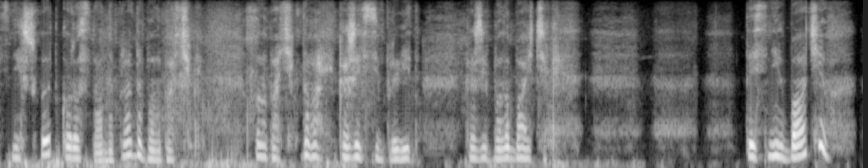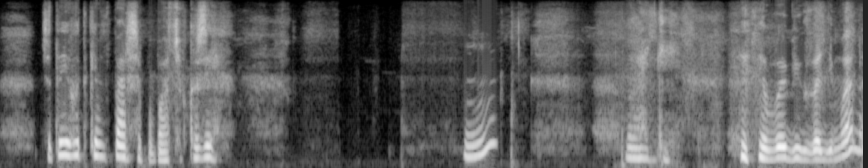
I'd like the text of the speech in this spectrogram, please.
Сніг швидко розтане, правда, балабайчик? Балабайчик, давай, кажи всім привіт. Кажи, балабайчик. Ти сніг бачив? Чи ти його таким вперше побачив? Кажи. Маленький. Вибіг заді мене.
